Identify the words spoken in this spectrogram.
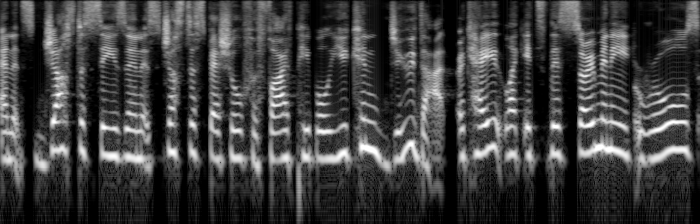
and it's just a season. It's just a special for five people. You can do that. Okay. Like it's, there's so many rules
